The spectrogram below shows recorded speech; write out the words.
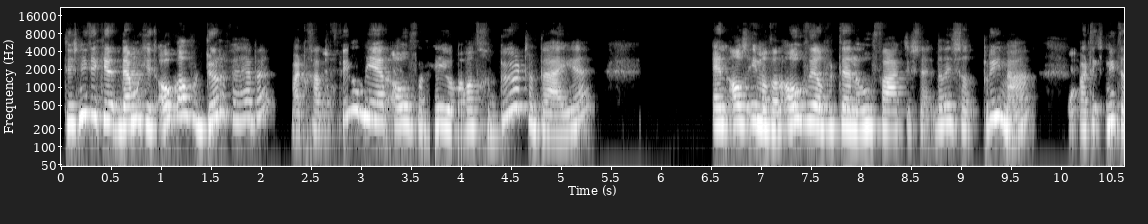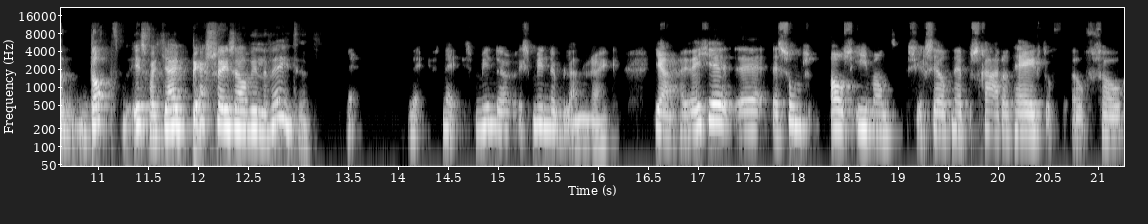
Het is niet dat je, daar moet je het ook over durven hebben, maar het gaat veel meer over, hé hey, maar wat gebeurt er bij je? En als iemand dan ook wil vertellen hoe vaak het is, dan is dat prima. Maar het is niet dat dat is wat jij per se zou willen weten. Nee, nee, is, minder, is minder belangrijk. Ja, weet je, eh, soms als iemand zichzelf net beschadigd heeft of, of zo,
